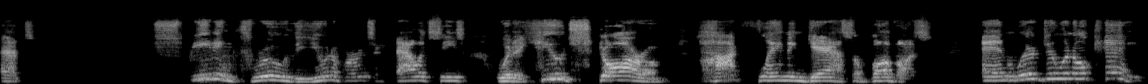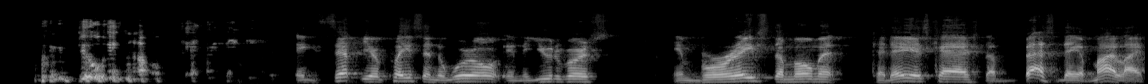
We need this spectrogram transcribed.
that's speeding through the universe and galaxies with a huge star of hot flaming gas above us. And we're doing okay. We're doing okay. Accept your place in the world, in the universe, Embrace the moment. Today is cash, the best day of my life.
